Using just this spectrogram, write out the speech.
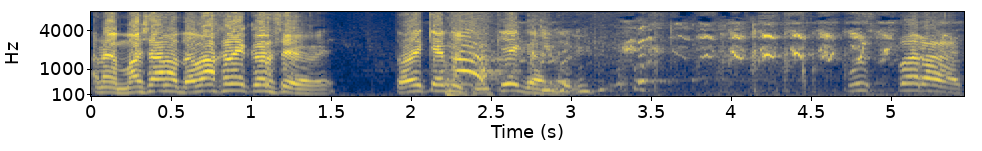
અને મસાના દવાખાને કરશે હવે તો એ કેમ ચૂકેગા નહીં पुष्पराज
